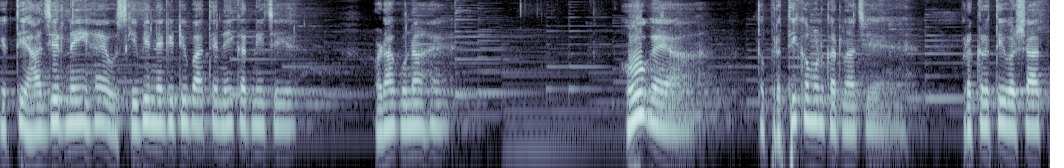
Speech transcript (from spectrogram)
व्यक्ति हाजिर नहीं है, उसकी भी नेगेटिव बातें नहीं करनी चाहिए। बड़ा गुना है। हो गया तो प्रतिक्रमण करना चाहिए। प्रकृति वशात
